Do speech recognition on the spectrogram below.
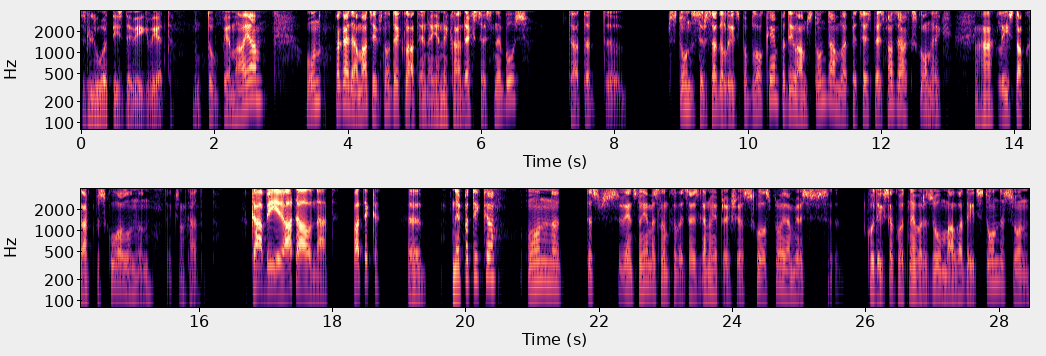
Tas ļoti izdevīga vieta. Man tuvu pie mājām. Un pagaidām mācības notiek klātienē, ja nekāda ekscesa nebūs. Tātad eh, stundas ir sadalītas pa blokiem, pa divām stundām, lai pēc iespējas mazāk skolnieki Aha. klīstu apkārt pa skolu. Un, un, teiksim, tātad. Kā bija attālināti? Patika? Eh, Nepatika, un eh, tas viens no iemesliem, kāpēc aizgāju no iepriekšējās skolas projām, jo es, godīgi sakot, nevaru zūmā vadīt stundas, un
